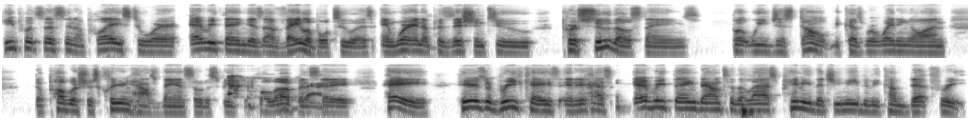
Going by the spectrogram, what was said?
he puts us in a place to where everything is available to us and we're in a position to pursue those things, but we just don't because we're waiting on the publisher's clearinghouse van, so to speak, to pull up and right. say, hey, here's a briefcase and it has everything down to the last penny that you need to become debt free.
